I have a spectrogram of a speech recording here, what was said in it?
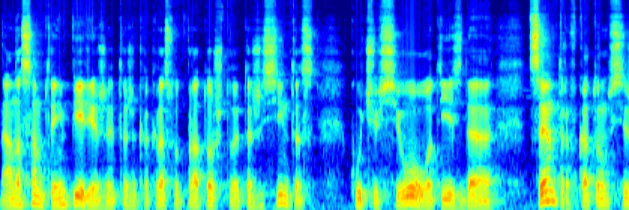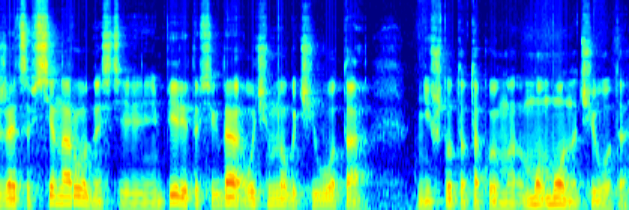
А на самом-то империя же, это же как раз вот про то, что это же синтез куча всего. Вот есть, да, центр, в котором съезжаются все народности. Империя это всегда очень много чего-то, не что-то такое моно чего-то.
